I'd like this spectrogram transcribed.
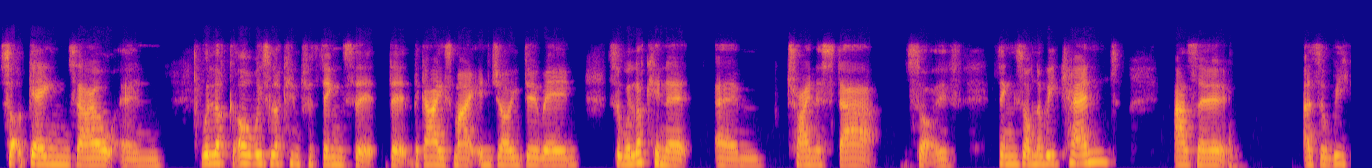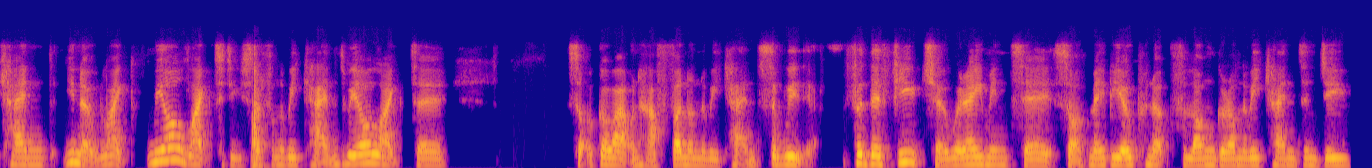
sort of games out. And we're look always looking for things that that the guys might enjoy doing. So we're looking at um trying to start sort of things on the weekend as a as a weekend, you know, like we all like to do stuff on the weekend. We all like to sort of go out and have fun on the weekend. So we for the future, we're aiming to sort of maybe open up for longer on the weekends and do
